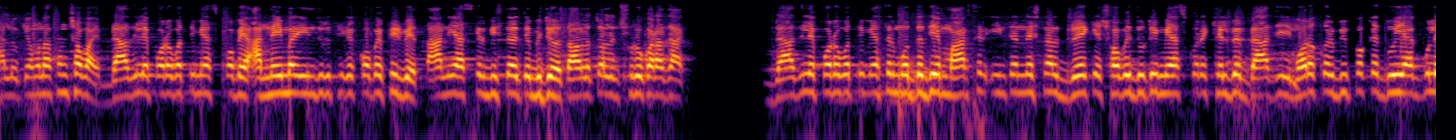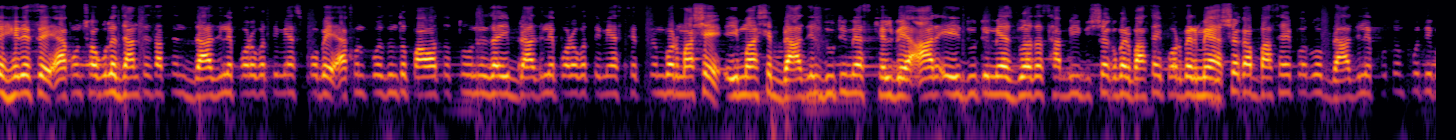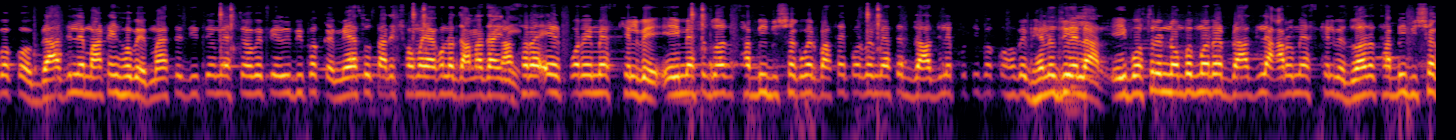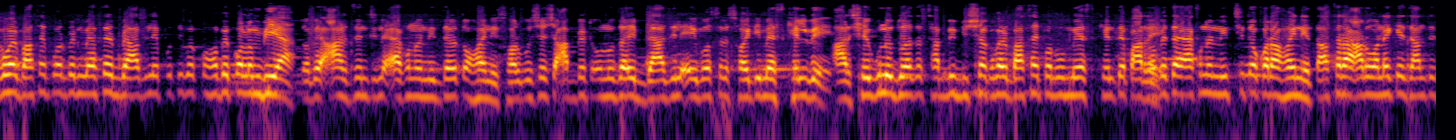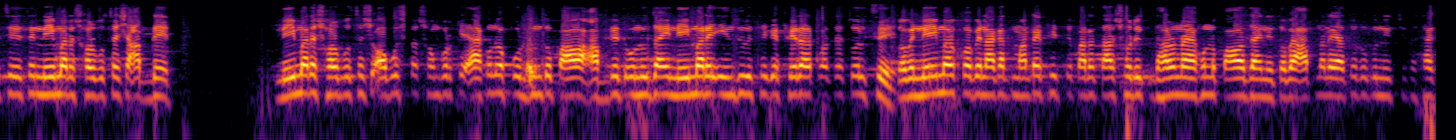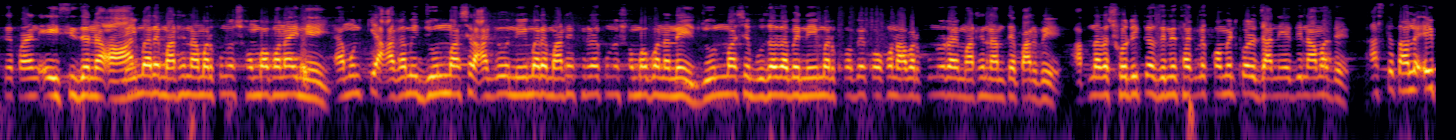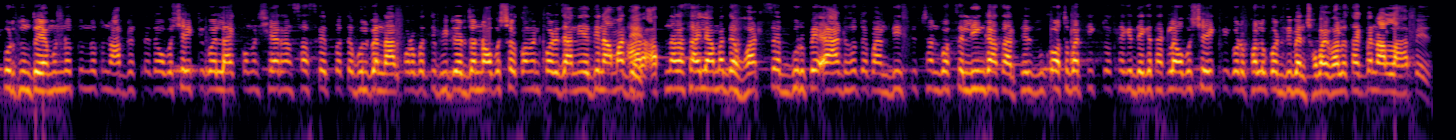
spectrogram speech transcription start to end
Hello, কেমন আছেন সবাই? ব্রাজিলে পরবর্তী ম্যাচ কবে আর নেইমার ইনজুরি থেকে কবে ফিরবে তা নিয়ে আজকের বিস্তারিত ভিডিও। তাহলে চলেন শুরু করা যাক। ব্রাজিলে পরবর্তী ম্যাচের মধ্যে দিয়ে মার্চের ইন্টারন্যাশনাল ব্রেকে সবই দুটি ম্যাচ করে খেলবে ব্রাজিল। মরক্কোর বিপক্ষে দুই এক গোলে হেরেছে। এখন সকলে জানতে চাচ্ছেন ব্রাজিলে পরবর্তী ম্যাচ কবে? এখন পর্যন্ত পাওয়া তথ্য অনুযায়ী ব্রাজিলে পরবর্তী ম্যাচ সেপ্টেম্বর মাসে। এই মাসে ব্রাজিল দুটি ম্যাচ খেলবে। আর এই দুটি ম্যাচ দু বিশ্বকাপের বাছাই পর্বের ম্যাচ। বিশ্বকাপ বাছাই পর্ব ব্রাজিলের প্রথম প্রতিপক্ষ। ব্রাজিলের মাঠেই হবে। ম্যাচের দ্বিতীয় ম্যাচটা হবে পেরুর বিপক্ষে। ম্যাচ ও তারিখ সময় এখনও জানা যায়নি। তাছাড়া এর পরের ম্যাচ খেলবে। এই ম্যাচে দু বিশ্বকাপের বাছাই পর্বের ম্যাচে ব্রাজিলের প্রতিপক্ষ হবে ভেনেজুয়েলার। এই বছরের নভেম্বরে ব্রাজিলে আরও ম্যাচ খেলবে। দু বিশ্বকাপের বাছাই পর্বের ম্যাচের ব্রাজিলের প্রতিপক্ষ হবে কলম্বিয়া। তবে আর্জেন্টিনা এখনও নির্ধারিত হয়নি। সর্বশেষ আপডেট অনুযায়ী ব্রাজিল এই বছরে ছয়টি ম্যাচ খেলবে। আর সেগুলো দু বিশ্বকাপের বাছাই পর্ব ম্যাচ খেলতে পারে। তবে তা এখনও নিশ্চিত করা হয়নি। তাছাড়া আরও অনেকে জানতে চেয়েছেন নেইমারের সর্বশেষ আপডেট নেইমারের সর্বশেষ অবস্থা সম্পর্কে এখনও পর্যন্ত পাওয়া আপডেট অনুযায়ী নেইমারের ইনজুরি থেকে ফেরার পথে চলছে। তবে নেইমার কবে নাগাদ মাঠে ফিরতে পারে তার সঠিক ধারণা এখনও পাওয়া যায়নি। তবে আপনারা এতটুকু নিশ্চিত থাকতে পারেন এই সিজনে আর নেইমারের মাঠে নামার কোনো সম্ভাবনাই নেই। এমনকি আগামী জুন মাসের আগেও নেইমারের মাঠে ফেরার কোনো সম্ভাবনা নেই। জুন মাসে বোঝা যাবে নেইমার কবে কখন আবার পুনরায় মাঠে নামতে পারবে। আপনারা সঠিকটা জেনে থাকলে কমেন্ট করে জানিয়ে দিন আমাদের। আজকে তাহলে এই পর্যন্ত এমন নতুন নতুন আপডেট পেতে অবশ্যই একটু করে like comment share and subscribe করতে ভুলবেন না। আর পরবর্তী ভিডিওর জন্য অবশ্যই কমেন্ট করে জানিয়ে দিন আমাদের। আপনারা চাইলে আমাদের হোয়াটসঅ্যাপ গ্রুপে অ্যাড হতে পারেন। ডিসক্রিপশন বক্সে লিংক আছে। আর ফেসবুক অথবা টিকটক থেকে দেখে থাকলে অবশ্যই একটি করে ফলো করে দিবেন। সবাই ভালো থাকবেন। আল্লাহ হাফেজ।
